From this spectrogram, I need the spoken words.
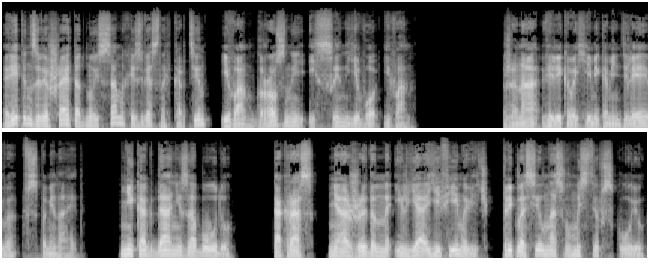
Репин завершает одну из самых известных картин «Иван Грозный и сын его Иван». Жена великого химика Менделеева вспоминает. «Никогда не забуду. Как раз неожиданно Илья Ефимович пригласил нас в мастерскую.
